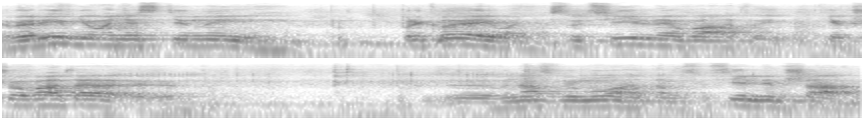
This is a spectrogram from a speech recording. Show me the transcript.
Вирівнювання стіни, приклеювання, суцільне вати. Якщо вата, е, е, в нас вимога там суцільним шаром,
